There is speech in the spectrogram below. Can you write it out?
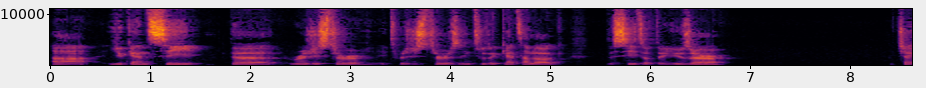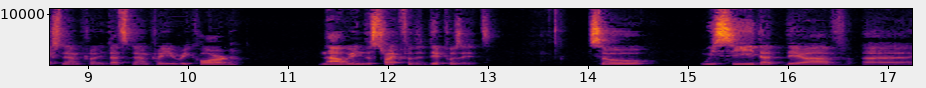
uh, you can see the register, it registers into the catalog the seeds of the user, checks the employee, that's the employee record. Now we're in the struct for the deposit. So we see that they have uh,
